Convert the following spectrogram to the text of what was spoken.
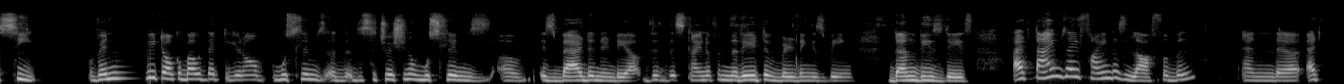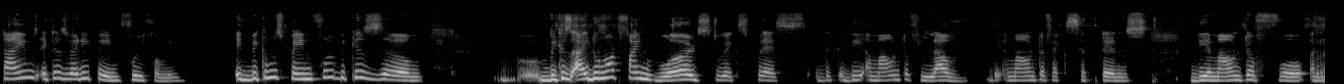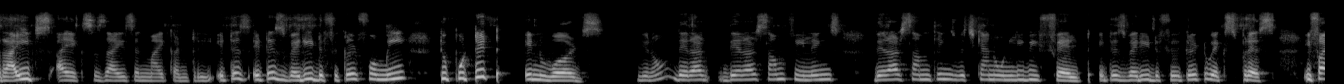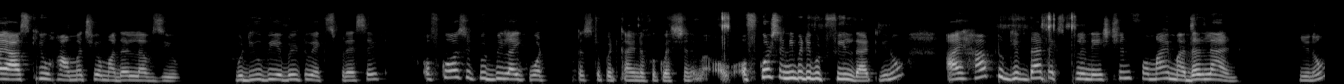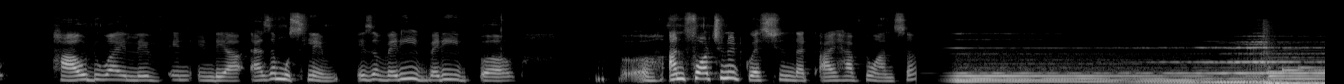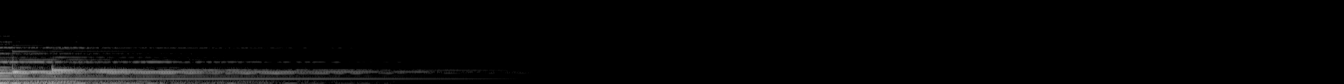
see when we talk about that you know muslims uh, the, the, situation of muslims uh, is bad in india this, this kind of a narrative building is being done these days. At times i find is laughable and uh, at times it is very painful for me. It becomes painful because um, because i do not find words to express the, the amount of love the amount of acceptance the amount of uh, rights i exercise in my country. It is it is very difficult for me to put it in words. You know there are there are some feelings there are some things which can only be felt. It is very difficult to express. If i ask you how much your mother loves you would you be able to express it? Of course it would be like what a stupid kind of a question. Of course anybody would feel that you know i have to give that explanation for my motherland. You know how do i live in india as a muslim is a very very uh, uh, unfortunate question that i have to answer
